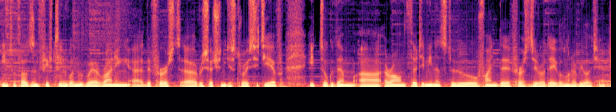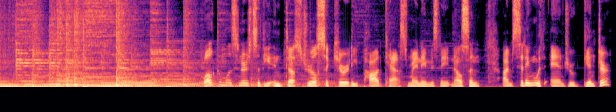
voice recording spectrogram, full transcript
In 2015, when we were running uh, the first uh, Research and Destroy CTF, it took them uh, around 30 minutes to find the first zero day vulnerability. Welcome, listeners, to the Industrial Security Podcast. My name is Nate Nelson. I'm sitting with Andrew Ginter,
